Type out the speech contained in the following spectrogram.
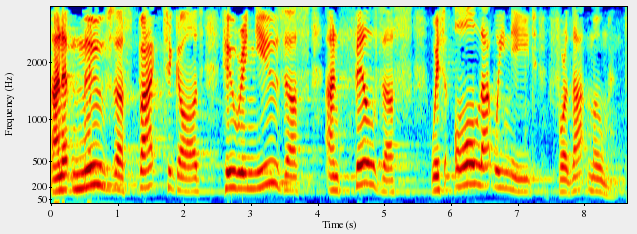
And it moves us back to God who renews us and fills us with all that we need for that moment.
